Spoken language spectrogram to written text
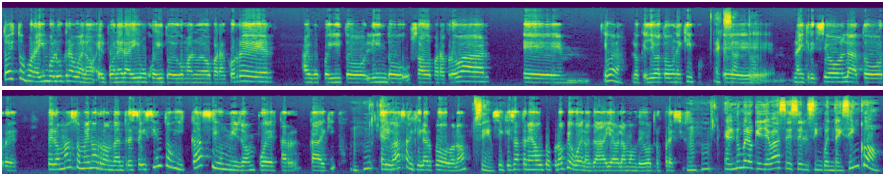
Todo esto por ahí involucra, bueno, el poner ahí un jueguito de goma nuevo para correr, algún jueguito lindo usado para probar, em, y bueno, lo que lleva todo un equipo. Exacto. Eh, la inscripción, la torre, pero más o menos ronda entre 600 y casi un millón puede estar cada equipo. Si vas a alquilar todo, ¿no? Sí. Si quizás tenés auto propio, bueno, ya ahí hablamos de otros precios. ¿El número que llevas es el 55?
